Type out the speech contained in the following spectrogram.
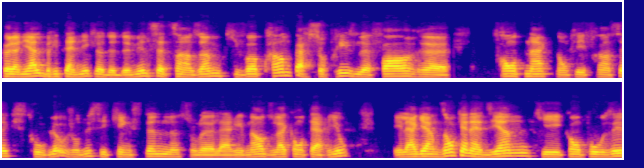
coloniale britannique de 2700 hommes qui va prendre par surprise le fort euh, Frontenac, donc les Français qui se trouvent là. Aujourd'hui, c'est Kingston, sur la rive nord du lac Ontario. Et la garnison canadienne, qui est composée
